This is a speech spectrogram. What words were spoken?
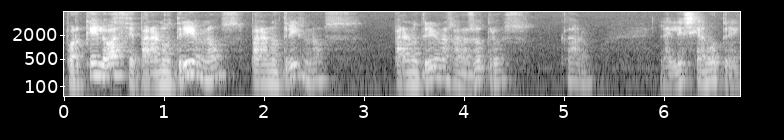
¿Por qué lo hace? Para nutrirnos, para nutrirnos, para nutrirnos a nosotros, claro. La iglesia nutre.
